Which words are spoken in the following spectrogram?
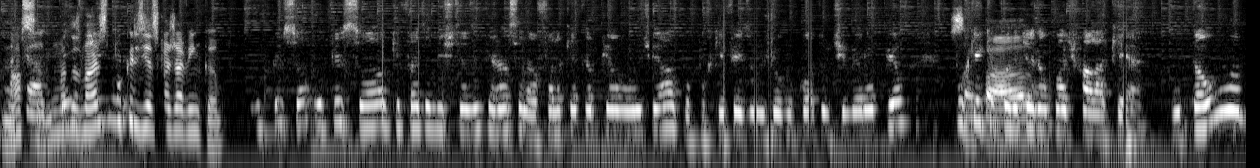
Nossa, cara, uma tem das maiores hipocrisias que eu já vi em campo. O pessoal, o pessoal que faz amistoso internacional fala que é campeão mundial, pô, porque fez um jogo contra o time europeu. Por São que, que o. Corinthians não pode falar que é? Então,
